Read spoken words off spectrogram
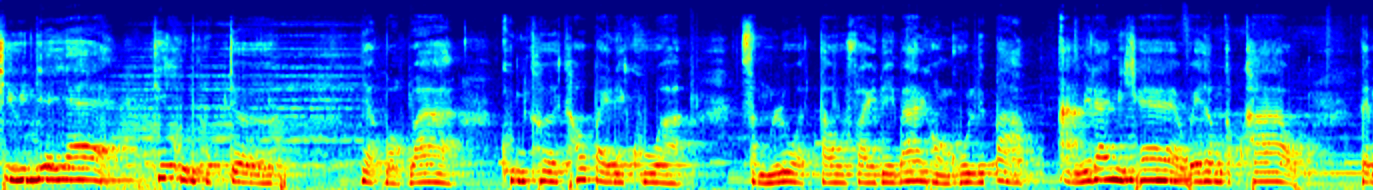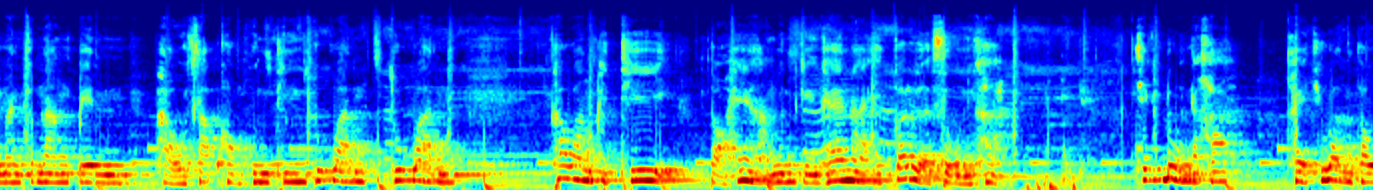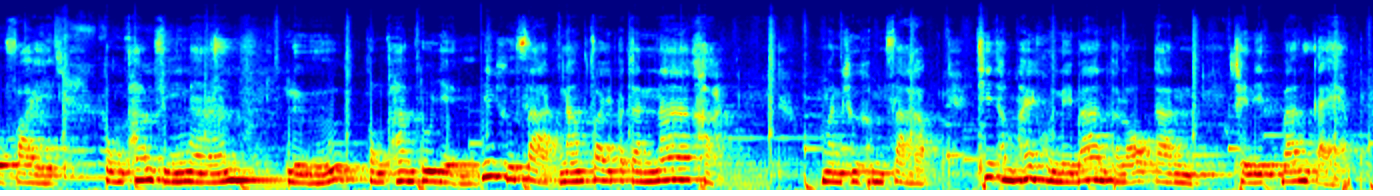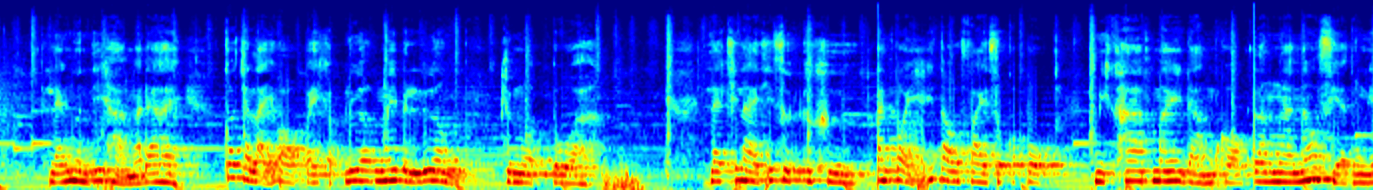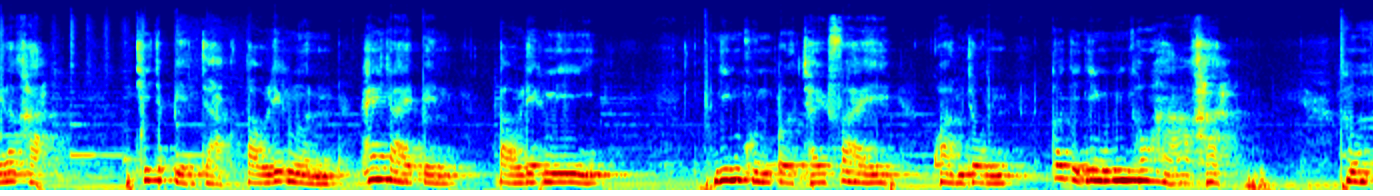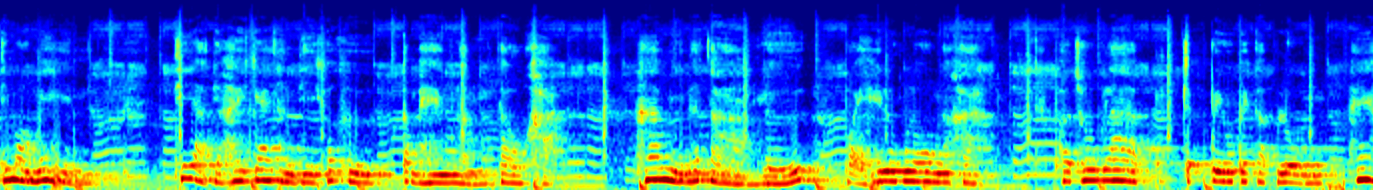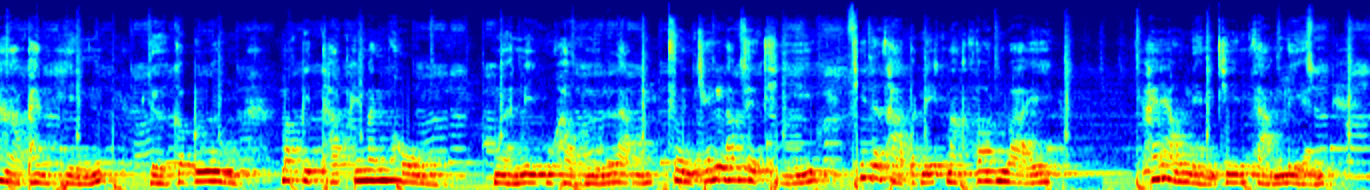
ชีวิตแย่ๆ ที่คุณพบเจอ อยากบอกว่า คุณเคยเข้าไปในครัวสำรวจเตาไฟในบ้านของคุณหรือเปล่าอาจไม่ได้มีแค่ไว้ทำกับข้าว แต่มันกำลังเป็นเผาทรัพย์ของคุณทิ้งทุกวันทุกวัน ถ้าวางผิดที่ต่อให้หาเงินเก่งแค่ไหนก็เหลือศูนย์ค่ะ เช็คด่วนนะคะ ใครที่วางเตาไฟ ตรงข้ามซิงน้ำหรือตรงข้ามตู้เย็น นี่คือศาสตร์น้ำไฟประจันหน้าค่ะ มันคือคำสาปที่ทำให้คนในบ้านทะเลาะกัน ชนิดบ้านแตก และเงินที่หามาได้ ก็จะไหลออกไปกับเรื่องไม่เป็นเรื่องจนหมดตัว และที่ลายที่สุดก็คือ การปล่อยให้เตาไฟสกปรกมีคราบไหม้ดำก่อพลังงานเน่าเสียตรงนี้ละค่ะ ที่จะเปลี่ยนจากเตาเรียกเงิน ให้กลายเป็นเตาเรียกหนี้ ยิ่งคุณเปิดใช้ไฟ ความจนก็จะยิ่งวิ่งเข้าหาค่ะ มุมที่มองไม่เห็น ที่อยากจะให้แก้ทันทีก็คือกำแพงหลังเตาค่ะ ห้ามมีหน้าต่างหรือปล่อยให้โล่งๆนะคะพราะโชคลาภจะปลิวไปกับลมให้หาแผ่นหิน หรือกระเบื้อง มาปิดทับให้มั่นคง เหมือนมีภูเขาหนุนหลัง ส่วนเคล็ดลับเศรษฐีที่สถาปนิกมักซ่อนไว้ ให้เอาเหรียญจีนสามเหรียญ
